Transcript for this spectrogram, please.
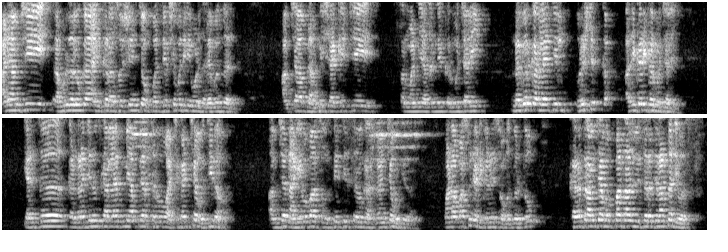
आणि आमची राहुरी तालुका अँकर असोसिएशनच्या उपाध्यक्षपदी निवड झाल्याबद्दल आमच्या ब्राह्मणी शाखेचे सन्माननीय आदरणीय कर्मचारी नगर कार्यालयातील वरिष्ठ अधिकारी कर्मचारी यांचं गणराज्य न्यूज कार्यालयात मी आपल्या सर्व वाचकांच्या वतीनं आमच्या नागेबाबा संस्थेतील सर्व ग्राहकांच्या वतीनं मनापासून या ठिकाणी स्वागत करतो. खरं तर आमच्या बाप्पाचा आज विसर्जनाचा दिवस.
